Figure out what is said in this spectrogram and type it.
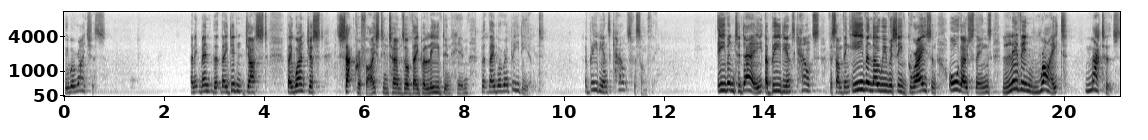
who were righteous. And it meant that they didn't just, they weren't just sacrificed in terms of they believed in him, but they were obedient. Obedience counts for something. Even today, obedience counts for something. Even though we receive grace and all those things, living right matters.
